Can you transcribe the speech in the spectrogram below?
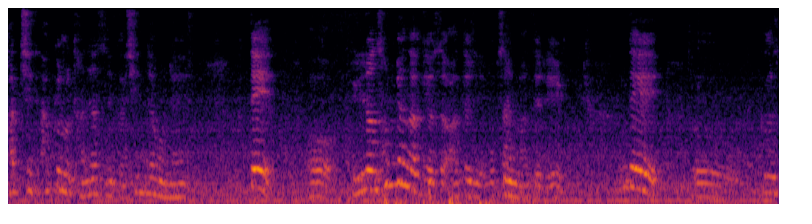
같이 학교를 다녔으니까 신대원에 그때 어 1년 선배각이었어요 아들이 목사님 아들이 근데 그, 그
